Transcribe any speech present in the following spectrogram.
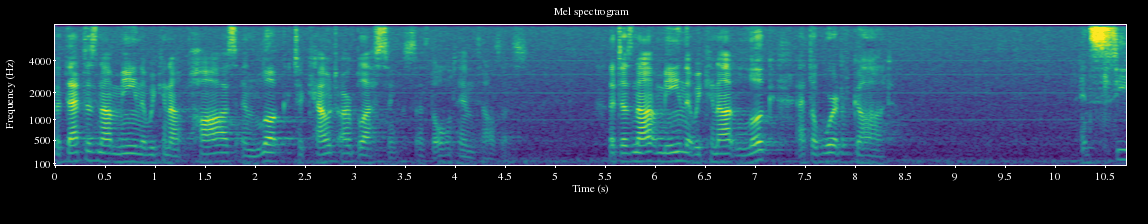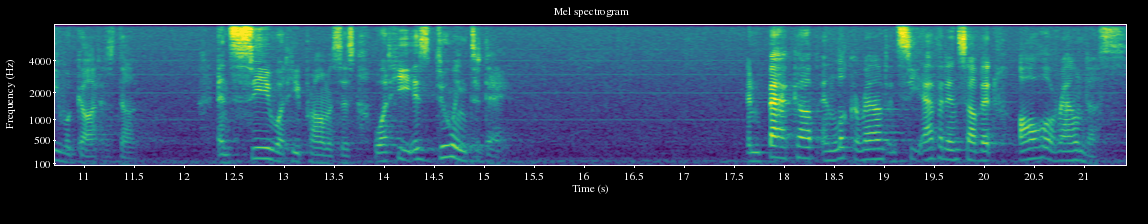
But that does not mean that we cannot pause and look to count our blessings, as the old hymn tells us. That does not mean that we cannot look at the Word of God and see what God has done, and see what He promises, what He is doing today and back up and look around and see evidence of it all around us.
